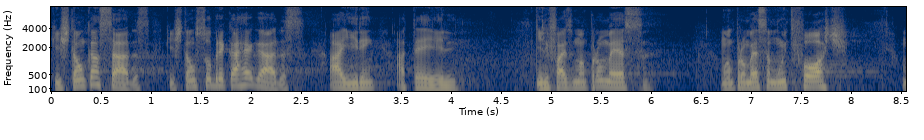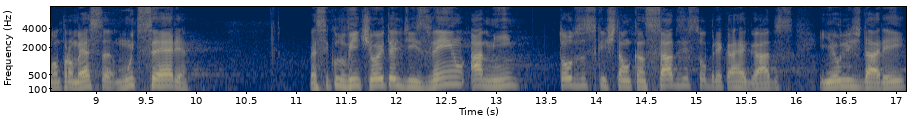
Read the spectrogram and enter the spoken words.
que estão cansadas, que estão sobrecarregadas, a irem até Ele. Ele faz uma promessa, uma promessa muito forte, uma promessa muito séria. Versículo 28 ele diz: Venham a mim todos os que estão cansados e sobrecarregados, e eu lhes darei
